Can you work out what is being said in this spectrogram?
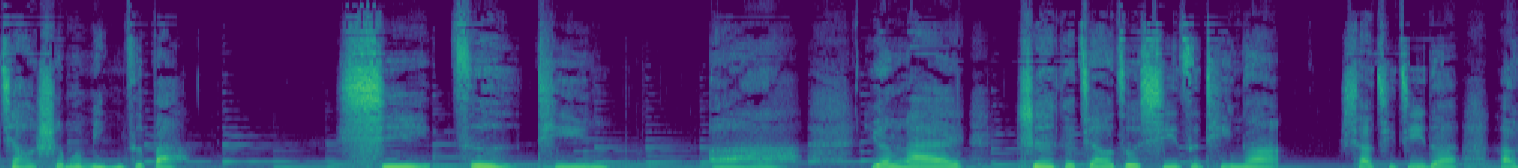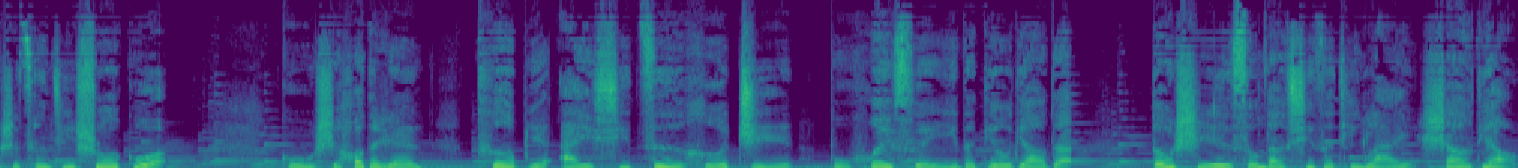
叫什么名字吧？西字亭。啊，原来这个叫做西字亭啊！小琪记得老师曾经说过，古时候的人特别爱惜字和纸，不会随意的丢掉的，都是送到西字亭来烧掉。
